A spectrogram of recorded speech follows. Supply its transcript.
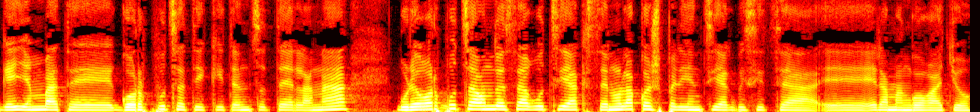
gehien bat e, gorputzatik iten zute lana, gure gorputza ondo ezagutziak zenolako esperientziak bizitzea e, eramango gatu?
